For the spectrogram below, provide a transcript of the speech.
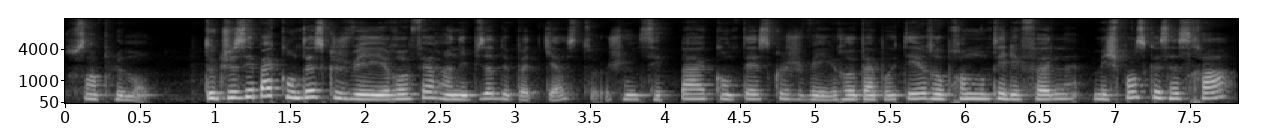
tout simplement. Donc je ne sais pas quand est-ce que je vais refaire un épisode de podcast. Je ne sais pas quand est-ce que je vais repapoter, reprendre mon téléphone. Mais je pense que ça sera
